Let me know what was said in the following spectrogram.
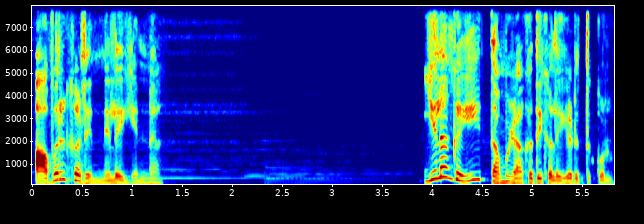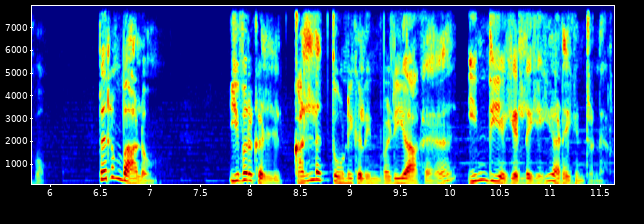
அவர்களின் நிலை என்ன? இலங்கை தமிழ் அகதிகளை எடுத்துக்கொள்வோம். பெரும்பாலும் இவர்கள் கள்ளத்தோணிகளின் வழியாக இந்திய எல்லையை அடைகின்றனர்.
